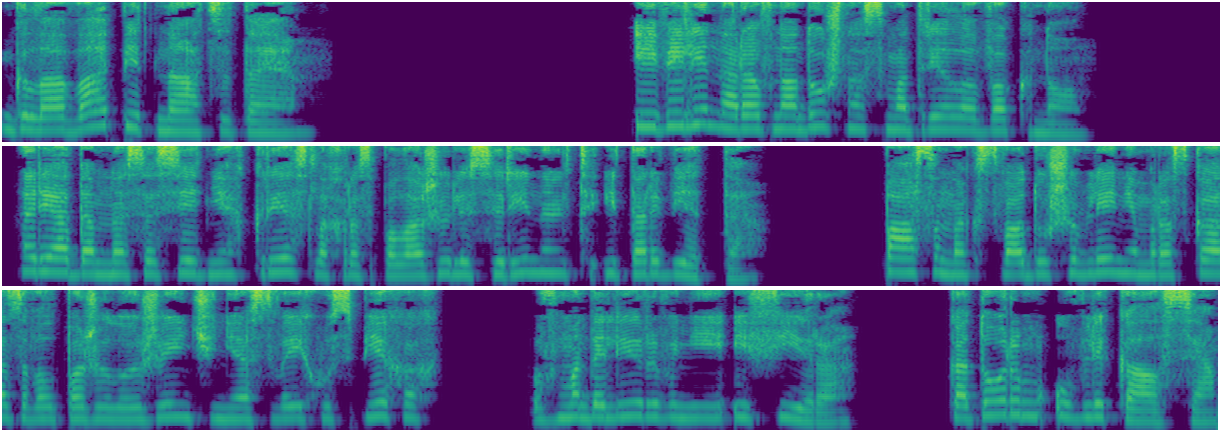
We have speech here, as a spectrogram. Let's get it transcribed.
Глава пятнадцатая Эвелина равнодушно смотрела в окно. Рядом на соседних креслах расположились Ринальд и Торветта. Пасынок с воодушевлением рассказывал пожилой женщине о своих успехах в моделировании эфира, которым увлекался.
